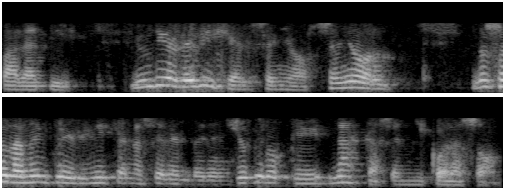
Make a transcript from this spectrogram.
para ti. Y un día le dije al Señor, Señor, no solamente viniste a nacer en Belén, yo quiero que nazcas en mi corazón.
